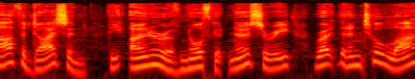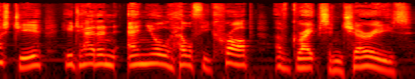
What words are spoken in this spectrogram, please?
Arthur Dyson, the owner of Northcote Nursery, wrote that until last year he'd had an annual healthy crop of grapes and cherries.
